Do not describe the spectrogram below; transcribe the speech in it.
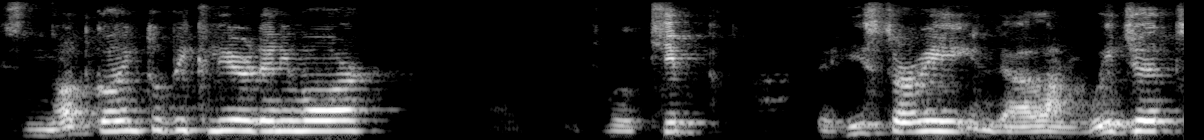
is not going to be cleared anymore. It will keep the history in the alarm widget.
